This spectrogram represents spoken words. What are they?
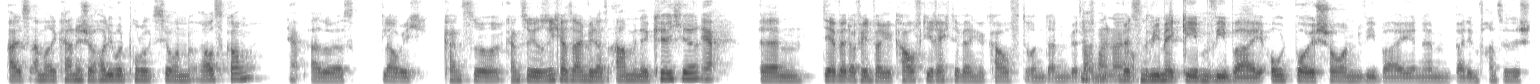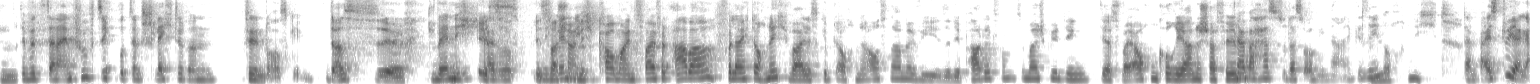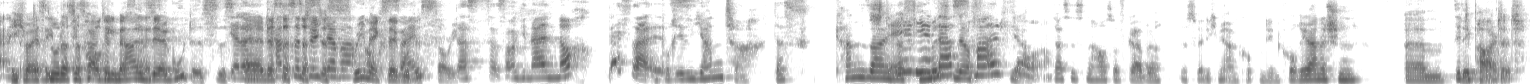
als amerikanische Hollywood-Produktion rauskommen. Ja. Also das, glaube ich, kannst du, kannst du dir sicher sein wie das Arm in der Kirche. Ja. Ähm, der wird auf jeden Fall gekauft, die Rechte werden gekauft und dann wird wird's ein Remake geben, wie bei Old Boy schon, wie bei, einem, bei dem französischen. Da wird es dann einen 50% schlechteren Film draus geben. Das äh, Wenn nicht, ist, also ist wahrscheinlich nicht. kaum ein Zweifel, aber vielleicht auch nicht, weil es gibt auch eine Ausnahme wie The Departed vom, zum Beispiel. Den, das war ja auch ein koreanischer Film. Ja, aber hast du das Original gesehen? Noch nicht. Dann weißt du ja gar nicht. Ich weiß nur, dass das Original ist. sehr gut ist. Es- Ja, dann äh, dass das, das, natürlich das aber Remake sehr gut sein, ist, sorry. Dass das Original noch besser ist. Brillanter. Das kann sein. Stell das dir das auf, mal Ja, vor. das ist eine Hausaufgabe. Das werde ich mir angucken. Den koreanischen ähm, The Departed. Departed.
